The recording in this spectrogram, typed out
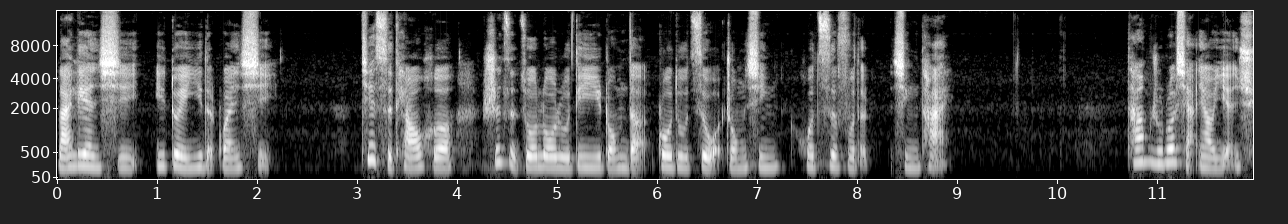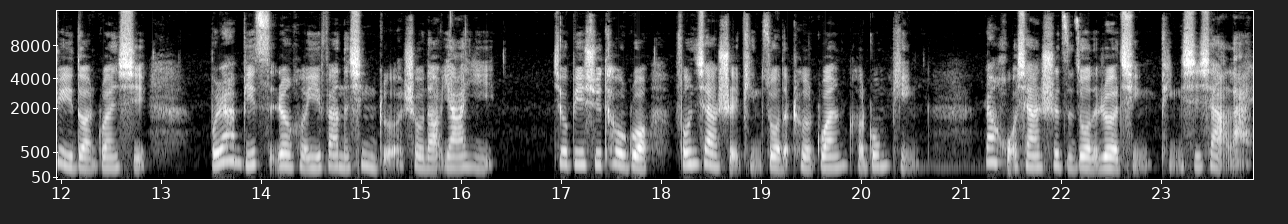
来练习一对一的关系，借此调和狮子座落入第一宫的过度自我中心或自负的心态。他们如果想要延续一段关系，不让彼此任何一方的性格受到压抑，就必须透过风向水瓶座的客观和公平，让火象狮子座的热情平息下来。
